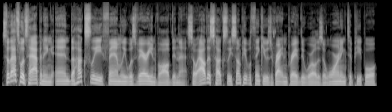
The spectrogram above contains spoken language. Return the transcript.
So that's what's happening. And the Huxley family was very involved in that. So Aldous Huxley, some people think he was writing Brave New World as a warning to people.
